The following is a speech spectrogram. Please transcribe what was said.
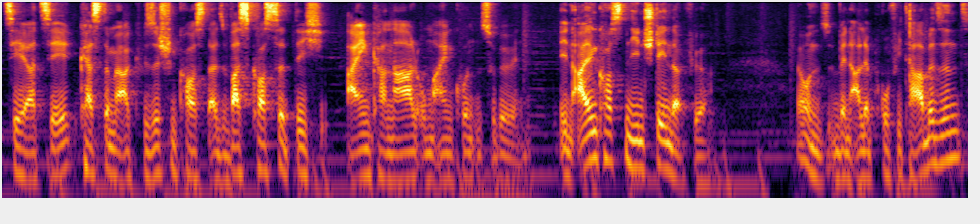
CAC, Customer Acquisition Cost, also was kostet dich ein Kanal, um einen Kunden zu gewinnen. In allen Kosten, die entstehen dafür. Ja, und wenn alle profitabel sind,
